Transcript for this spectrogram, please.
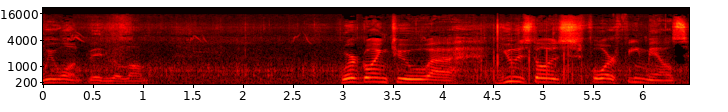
We won't video long. We're going to uh, use those four females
